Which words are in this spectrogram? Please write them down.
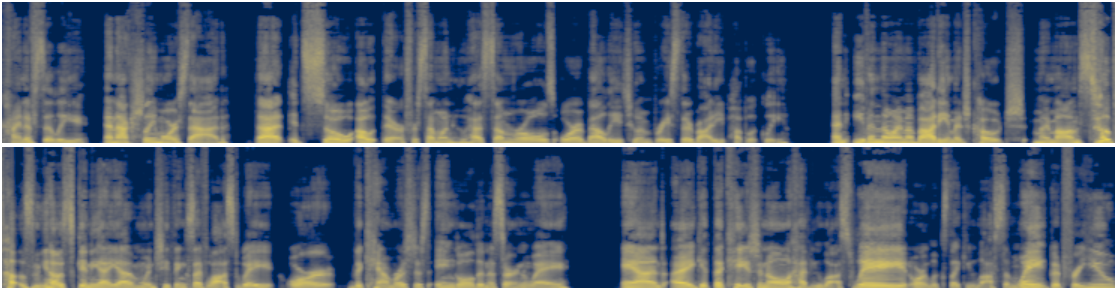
kind of silly and actually more sad that it's so out there for someone who has some rolls or a belly to embrace their body publicly. And even though I'm a body image coach, my mom still tells me how skinny I am when she thinks I've lost weight or the camera's just angled in a certain way. And I get the occasional, have you lost weight? Or looks like you lost some weight. Good for you.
